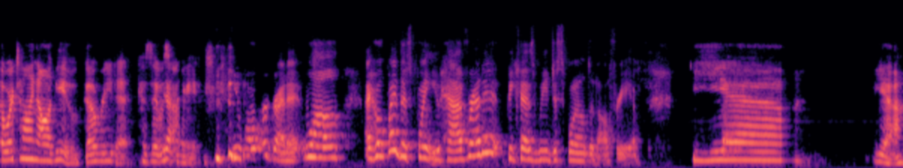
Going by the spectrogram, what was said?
so we're telling all of you go read it because it was yeah, great. You won't regret it. Well i hope by this point you have read it because we just spoiled it all for you. Yeah yeah.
